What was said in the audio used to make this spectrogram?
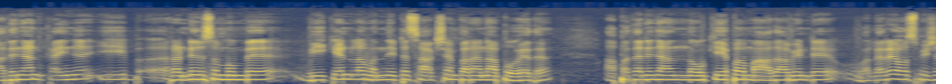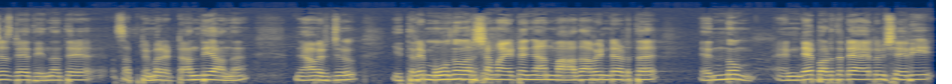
അത് ഞാൻ കഴിഞ്ഞ ഈ രണ്ട് ദിവസം മുമ്പേ വീക്കെൻഡിൽ വന്നിട്ട് സാക്ഷ്യം പറയാനാണ് പോയത്. അപ്പോൾ തന്നെ ഞാൻ നോക്കിയപ്പോൾ മാതാവിന്റെ വളരെ ഓസ്പീഷ്യസ് ഡേ ഇന്നത്തെ സെപ്റ്റംബർ എട്ടാം തീയതിയാണ് ഞാൻ വിളിച്ചു ഇത്രയും മൂന്ന് വർഷമായിട്ട് ഞാൻ മാതാവിന്റെ അടുത്ത് എന്നും എന്റെ ബർത്ത്ഡേ ആയാലും ശരി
